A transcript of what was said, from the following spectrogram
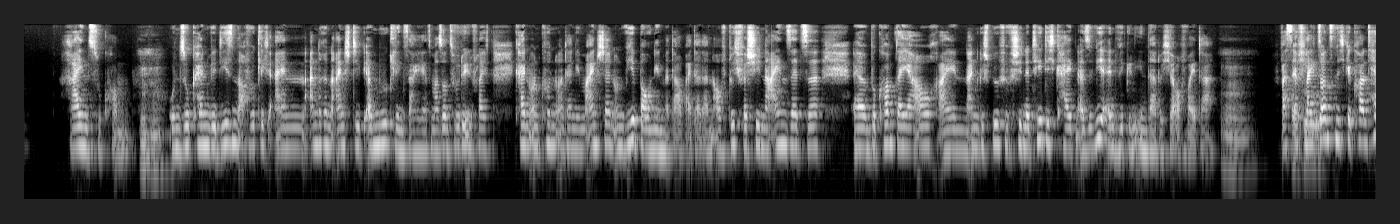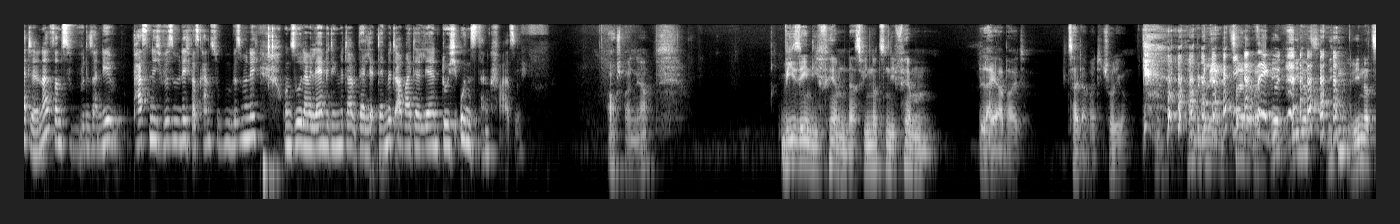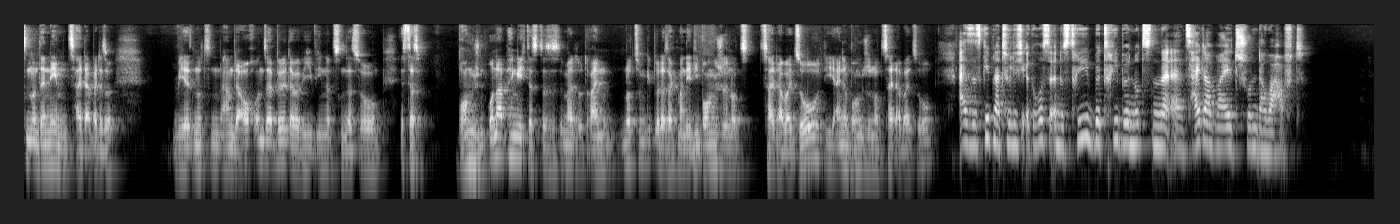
reinzukommen. Mhm. Und so können wir diesen auch wirklich einen anderen Einstieg ermöglichen, sage ich jetzt mal. Sonst würde ihn vielleicht kein Kundenunternehmen einstellen und wir bauen den Mitarbeiter dann auf. Durch verschiedene Einsätze äh, bekommt er ja auch ein, ein Gespür für verschiedene Tätigkeiten. Also wir entwickeln ihn dadurch ja auch weiter. Mhm. Was er also, vielleicht sonst nicht gekonnt hätte, ne? Sonst würde er sagen, nee, passt nicht, wissen wir nicht, was kannst du, wissen wir nicht. Und so dann lernen wir den Mitarbeiter, der, der Mitarbeiter lernt durch uns dann quasi. Auch spannend, ja. Wie sehen die Firmen das? Wie nutzen die Firmen Leiharbeit? Zeitarbeit, Entschuldigung. Haben wir gelernt. Zeitarbeit. ja, sehr gut. Wie, wie, nutzen, wie, wie, nutzen Unternehmen Zeitarbeit? Also wir nutzen, haben da auch unser Bild, aber wie, wie nutzen das so? Ist das branchenunabhängig, dass, dass es immer so drei Nutzungen gibt? Oder sagt man, nee, die Branche nutzt Zeitarbeit so, die eine Branche nutzt Zeitarbeit so? Also es gibt natürlich große Industriebetriebe nutzen äh, Zeitarbeit schon dauerhaft.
